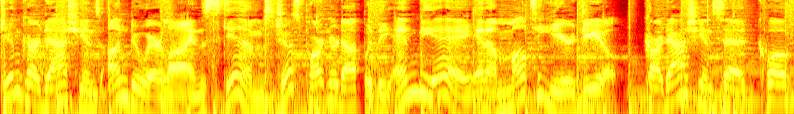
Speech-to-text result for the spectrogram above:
Kim Kardashian's underwear line Skims just partnered up with the NBA in a multi-year deal. Kardashian said, quote,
